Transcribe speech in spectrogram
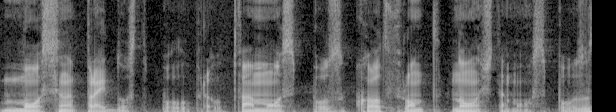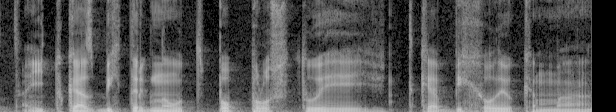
може да се направи доста по-добре от това, може да се ползва CloudFront, много неща могат да се ползват. И тук аз бих тръгнал от по-просто и така бих ходил към а,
